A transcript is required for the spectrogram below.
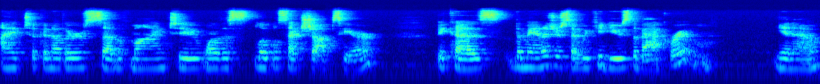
i took another sub of mine to one of the local sex shops here because the manager said we could use the back room you know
